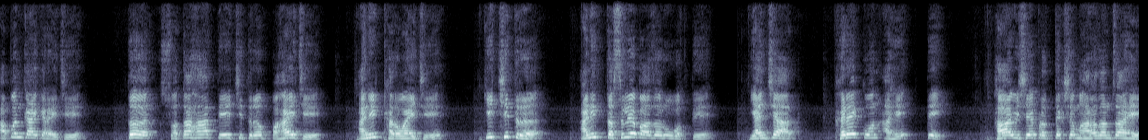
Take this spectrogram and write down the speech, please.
आपण काय करायचे? तर स्वतः ते चित्र पाहायचे आणि ठरवायचे की चित्र आणि तसले बाजारू वक्ते यांच्यात खरे कोण आहे ते. हा विषय प्रत्यक्ष महाराजांचा आहे.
